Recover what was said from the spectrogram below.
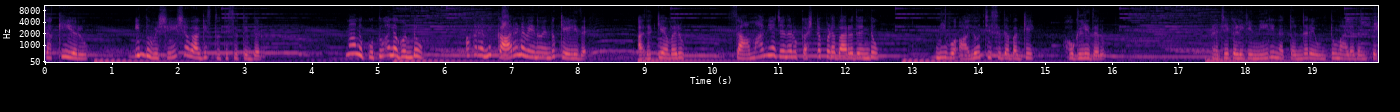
ಸಖಿಯರು ಇಂದು ವಿಶೇಷವಾಗಿ ಸ್ತುತಿಸುತ್ತಿದ್ದರು. ನಾನು ಕುತೂಹಲಗೊಂಡು ಅವರಲ್ಲಿ ಕಾರಣವೇನು ಎಂದು ಕೇಳಿದೆ. ಅದಕ್ಕೆ ಅವರು, ಸಾಮಾನ್ಯ ಜನರು ಕಷ್ಟಪಡಬಾರದೆಂದು ನೀವು ಆಲೋಚಿಸಿದ ಬಗ್ಗೆ ಹೊಗಳಿದರು. ಪ್ರಜೆಗಳಿಗೆ ನೀರಿನ ತೊಂದರೆ ಉಂಟು ಮಾಡದಂತೆ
